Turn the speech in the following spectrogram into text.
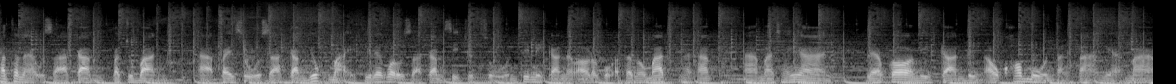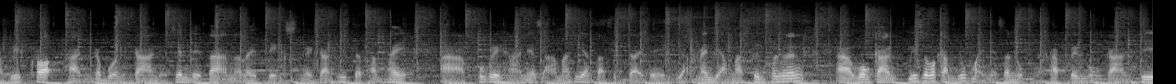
พัฒนาอุตสาหกรรม ปัจจุบันไปสู่อุตสาหกรรมยุคใหม่ที่เรียกว่าอุตสาหกรรม 4.0 ที่มีการนำเอาระบบอัตโนมัตินะครับมาใช้งาน แล้วก็มีการดึงเอาข้อมูลต่างๆเนี่ยมาวิเคราะห์ผ่านกระบวนการอย่างเช่น Data Analytics ในการที่จะทำให้ผู้บริหารเนี่ยสามารถที่จะตัดสินใจได้อย่างแม่นยำมากขึ้น เพราะฉะนั้นวงการวิศวกรรมยุคใหม่เนี่ยสนุกนะครับเป็นวงการที่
